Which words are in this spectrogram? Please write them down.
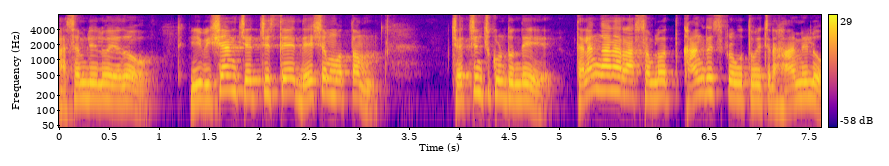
అసెంబ్లీలో ఏదో ఈ విషయాన్ని చర్చిస్తే దేశం మొత్తం చర్చించుకుంటుంది. తెలంగాణ రాష్ట్రంలో కాంగ్రెస్ ప్రభుత్వం ఇచ్చిన హామీలు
